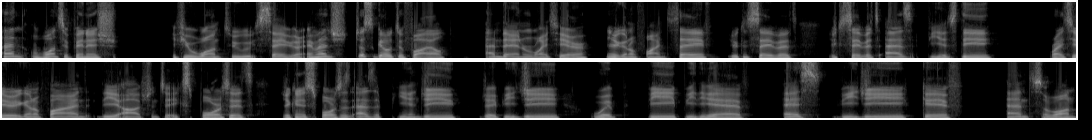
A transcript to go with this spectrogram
And once you finish, if you want to save your image, just go to File, and then right here, you're gonna find Save. You can save it. You can save it as PSD. Right here, you're gonna find the option to export it. You can export it as a PNG, JPG, WebP, PDF, SVG, GIF, and so on.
